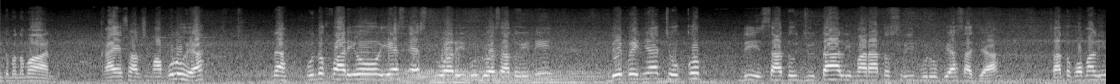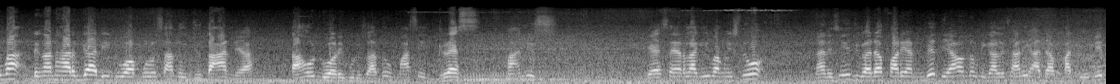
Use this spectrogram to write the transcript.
nih teman-teman kayak 150 ya nah untuk Vario ISS 2021 ini DP nya cukup di 1.500.000 rupiah saja 1,5 dengan harga di 21 jutaan ya. Tahun 2021 masih grass maknyus geser lagi Bang Wisnu. Nah di sini juga ada varian Beat ya untuk di Kalisari ada 4 unit.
